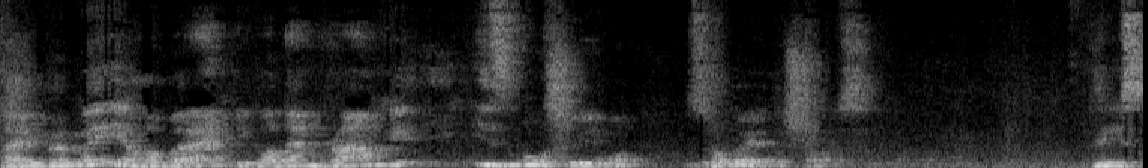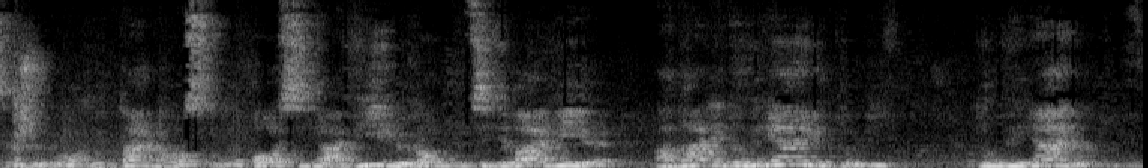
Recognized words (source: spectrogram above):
Та якби ми його беремо і кладемо в рамки і змушуємо зробити щось. Ти скажи Богові, так, Господи, ось я вірю, роблю ці діла віри, а далі довіряю тобі. Довіряю тобі.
